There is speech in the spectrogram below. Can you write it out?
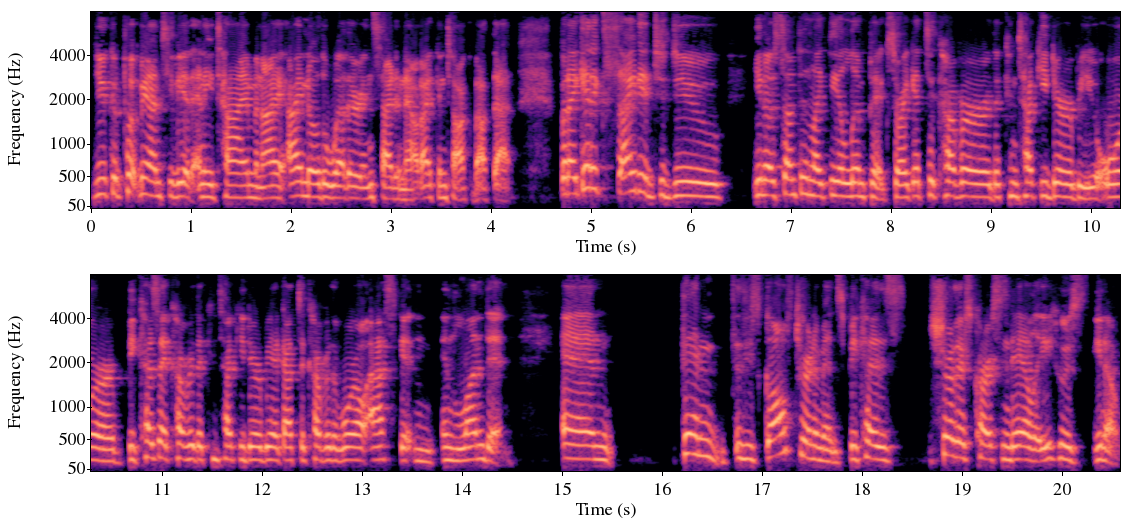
You could put me on TV at any time, and I I know the weather inside and out. I can talk about that, but I get excited to do you know something like the Olympics, or I get to cover the Kentucky Derby, or because I cover the Kentucky Derby, I got to cover the Royal Ascot in in London, and then these golf tournaments because sure there's Carson Daly who's you know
